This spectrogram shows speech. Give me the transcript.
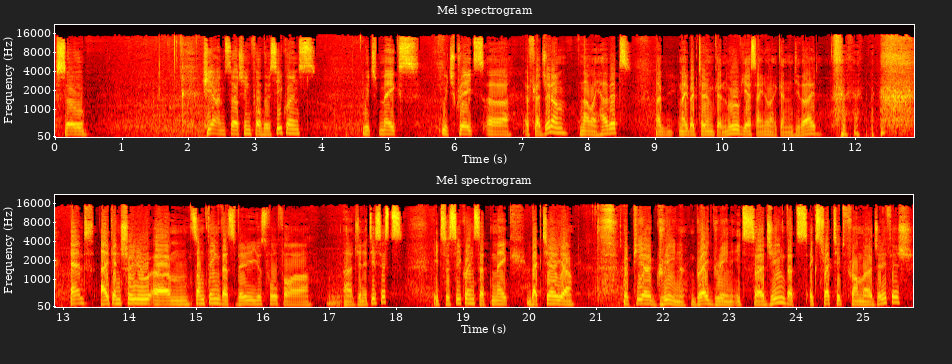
So, here I'm searching for the sequence which makes which creates uh, a flagellum. Now I have it. My, my bacterium can move. Yes, I know I can divide. and I can show you um, something that's very useful for uh, geneticists. It's a sequence that make bacteria appear green, bright green. It's a gene that's extracted from a jellyfish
